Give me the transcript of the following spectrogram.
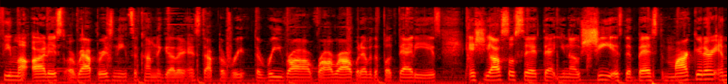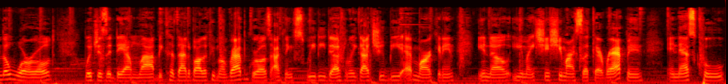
female artists or rappers need to come together and stop the re, the re raw raw raw whatever the fuck that is. And she also said that you know she is the best marketer in the world, which is a damn lie because out of all the female rap girls, I think Saweetie definitely got you beat at marketing. You know, you might she she might suck at rapping and that's cool.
